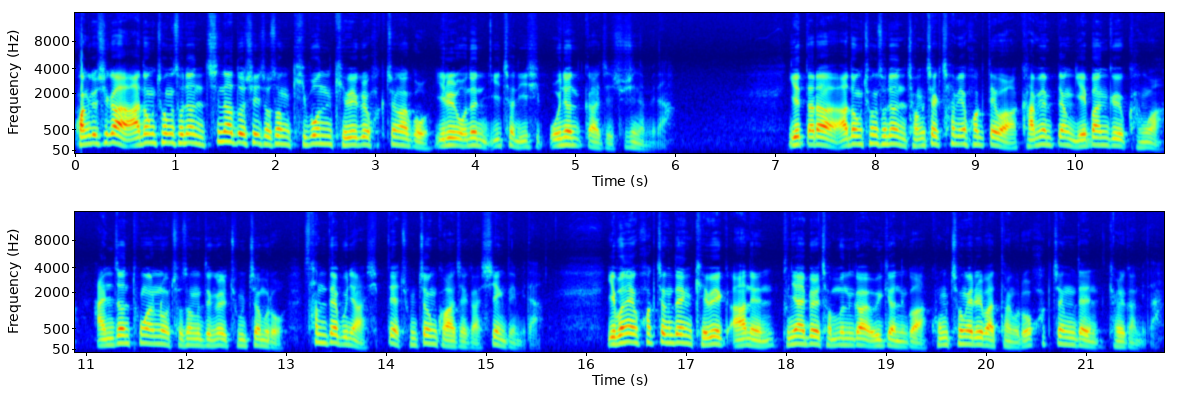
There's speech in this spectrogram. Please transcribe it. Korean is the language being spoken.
광주시가 아동 청소년 친화도시 조성 기본 계획을 확정하고 이를 오는 2025년까지 추진합니다. 이에 따라 아동 청소년 정책 참여 확대와 감염병 예방 교육 강화, 안전 통학로 조성 등을 중점으로 3대 분야 10대 중점 과제가 시행됩니다. 이번에 확정된 계획안은 분야별 전문가 의견과 공청회를 바탕으로 확정된 결과입니다.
